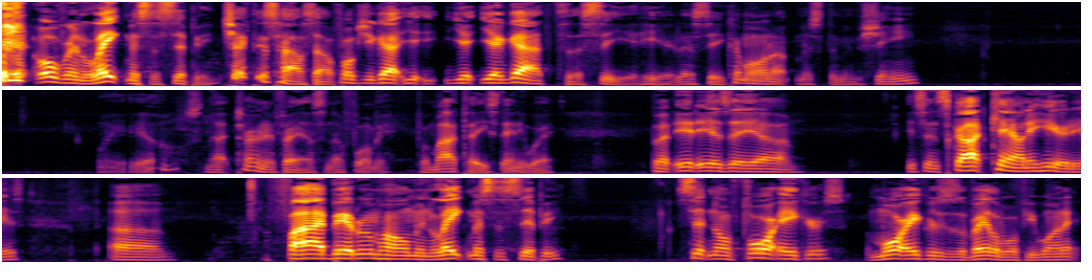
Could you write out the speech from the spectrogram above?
over in lake mississippi check this house out folks you got you, you, you got to see it here let's see come on up mr machine well, it's not turning fast enough for me, for my taste anyway. But it is a, uh, it's in Scott County. Here it is, uh, five bedroom home in Lake, Mississippi, sitting on four acres. More acres is available if you want it.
